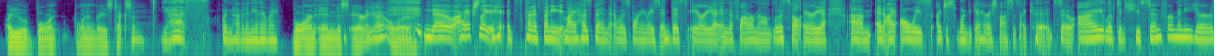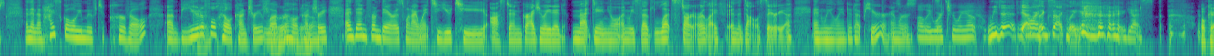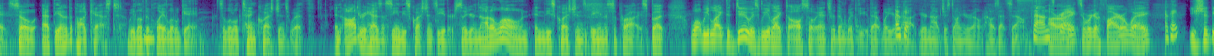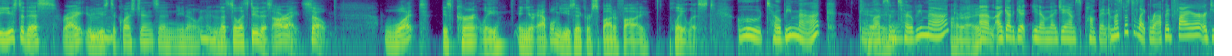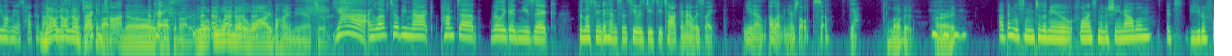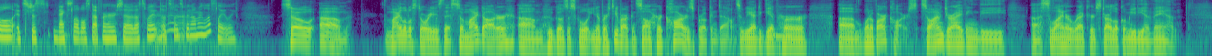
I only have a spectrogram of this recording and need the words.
Are you born born and raised Texan? Yes. Wouldn't have it any other way. Born in this area or No, I actually, it's kind of funny. My husband was born and raised in this area, in the Flower Mound, Lewisville area. Um, and I always, I just wanted to get here as fast as I could. So I lived in Houston for many years. And then in high school, we moved to Kerrville, um, beautiful hill country. Love the hill yeah. country. And then from there is when I went to UT, Austin, graduated, met Daniel, and we said, let's start our life in the Dallas area. And we landed up here and we're, Slowly worked your way up. we did. Yes, North. exactly. yes. Okay, so at the end of the podcast, we love to mm-hmm. play a little game. It's a little 10 questions with. And Audrey hasn't seen these questions either. So you're not alone in these questions being a surprise. But what we like to do is we like to also answer them with you. That way you're Okay. not you're not just on your own. How's that sound? Sounds All great. right. So we're gonna fire away. Okay. You should be used to this, right? You're used to mm-hmm. questions and you know, and mm-hmm. let's so let's do this. All right. So what is currently in your Apple Music or Spotify playlist? Ooh, Toby Mac. Love some Toby Mac. All right. Um, I got to get you know my jams pumping. Am I supposed to like rapid fire, or do you want me to talk about? No, these? no, no. 'Cause I Talk can about talk. it. No, Okay. talk about it. We want, we want to know the why behind the answer. Yeah, I love Toby Mac. Pumped up, really good music. Been listening to him since he was DC Talk, and I was like, you know, 11 years old. So yeah. Love it. All right. I've been listening to the new Florence and the Machine album. It's beautiful. It's just next level stuff for her. So that's what that's what's been on my list lately. So, um, my little story is this. So, my daughter, um, who goes to school at University of Arkansas, her car is broken down. So, we had to give her um, one of our cars. So, I'm driving the uh, Celina Record Star Local Media van,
